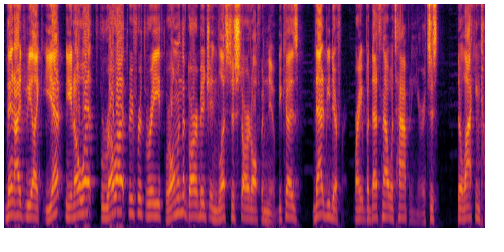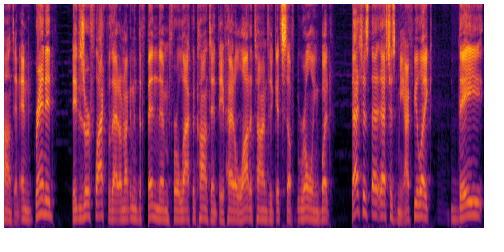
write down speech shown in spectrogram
Then I'd be like, yep, you know what? Throw out three four three, throw them in the garbage, and let's just start off anew because that'd be different, right? But that's not what's happening here. It's just they're lacking content. And granted, they deserve flack for that. I'm not going to defend them for a lack of content. They've had a lot of time to get stuff rolling, but that's just that. That's just me. I feel like they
